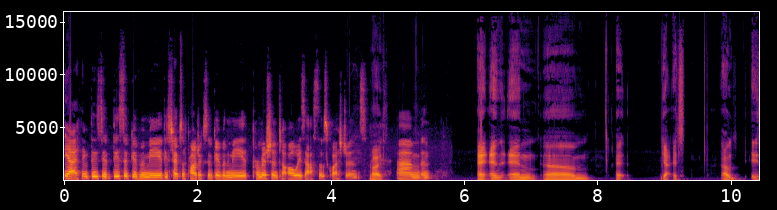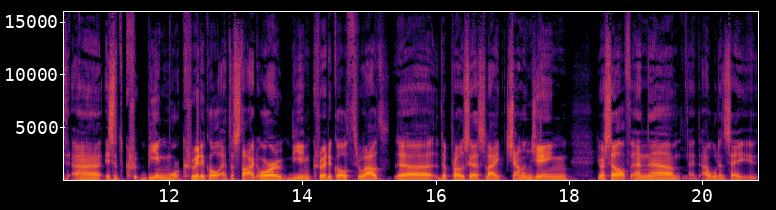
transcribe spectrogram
yeah, I think these these have given me these types of projects have given me permission to always ask those questions. Right. Um, and and and, and um, yeah, it's is, uh, is it being more critical at the start or being critical throughout uh, the process, like challenging yourself? And um, I wouldn't say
